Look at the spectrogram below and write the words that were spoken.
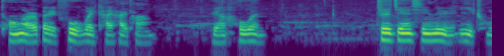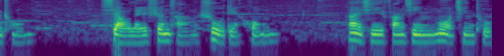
童儿被父未开海棠。元好问。枝间新绿一重重，小雷深藏数点红。爱惜芳心莫倾吐，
